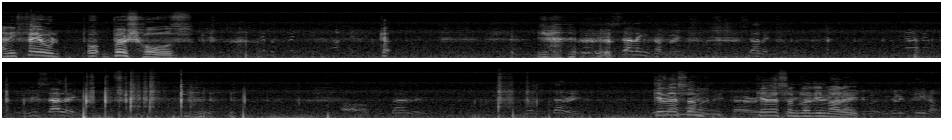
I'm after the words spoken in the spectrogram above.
and he filled bush whores. Are you selling something? Are you selling something? Are you selling? oh, buried. Buried. Give us some, buried. give us some bloody money. Oh, We've got any peanuts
